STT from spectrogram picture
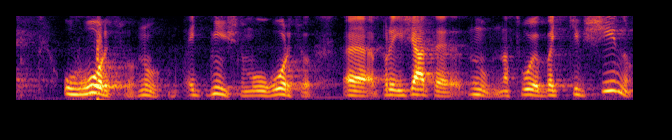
Угорцю, ну етнічному угорцю, е, приїжджати ну на свою батьківщину,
